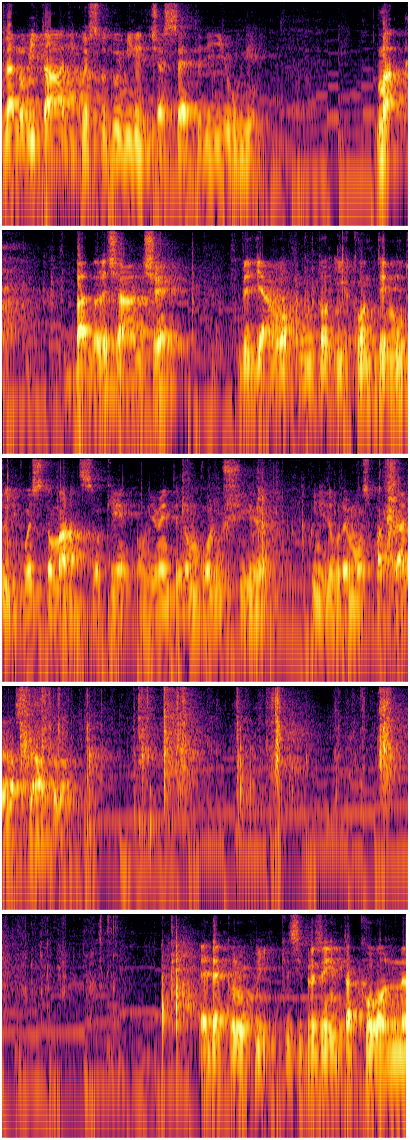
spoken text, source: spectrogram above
la novità di questo 2017 di Yugi. Ma bando alle ciance, vediamo appunto il contenuto di questo mazzo che ovviamente non vuole uscire, quindi dovremmo spaccare la scatola ed eccolo qui che si presenta con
